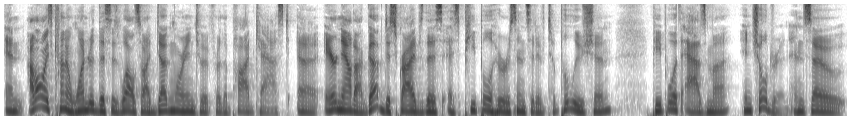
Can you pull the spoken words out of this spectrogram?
And I've always kind of wondered this as well. So I dug more into it for the podcast. Uh, airnow.gov describes this as people who are sensitive to pollution, people with asthma, and children. And so,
